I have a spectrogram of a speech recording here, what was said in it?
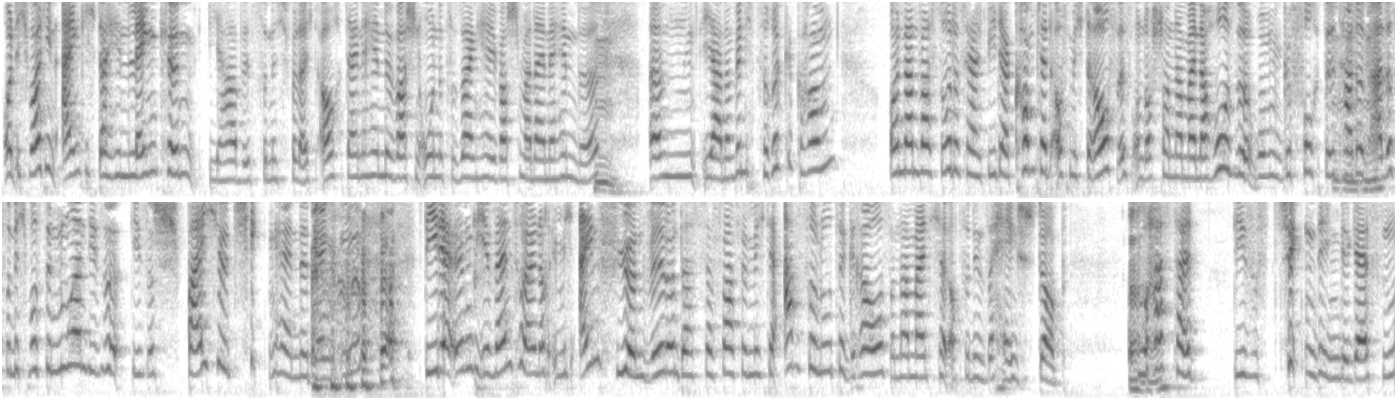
Und ich wollte ihn eigentlich dahin lenken, ja, willst du nicht vielleicht auch deine Hände waschen, ohne zu sagen, hey, wasch mal deine Hände. Hm. Ähm, ja, dann bin ich zurückgekommen und dann war es so, dass er halt wieder komplett auf mich drauf ist und auch schon an meiner Hose rumgefuchtelt hat mhm. und alles. Und ich musste nur an diese, diese Speichel-Chicken-Hände denken, die der irgendwie eventuell noch in mich einführen will. Und das, das war für mich der absolute Graus. Und dann meinte ich halt auch zu dem so, hey, stopp. Du Aha. hast halt dieses Chicken-Ding gegessen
